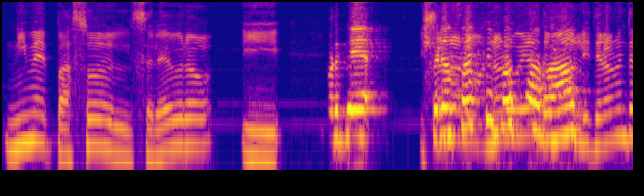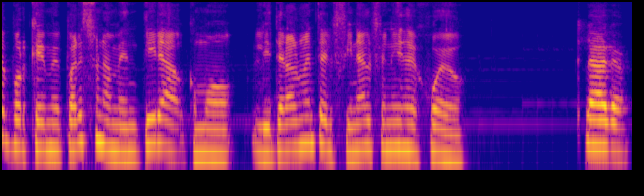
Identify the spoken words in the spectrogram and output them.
ni me pasó el cerebro y, Porque, yo pero no, ¿sabes qué no lo pasa, tomado Rap? literalmente porque me parece una mentira, como literalmente el final feliz del juego. Claro.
